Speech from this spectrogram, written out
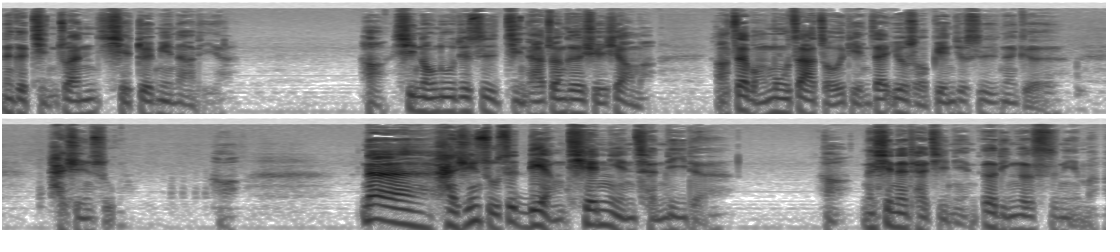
那个警专斜对面那里啊。好，新农路就是警察专科学校嘛。啊，再往木栅走一点，在右手边就是那个海巡署。好，那海巡署是两千年成立的。好，那现在才几年？二零二四年嘛，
